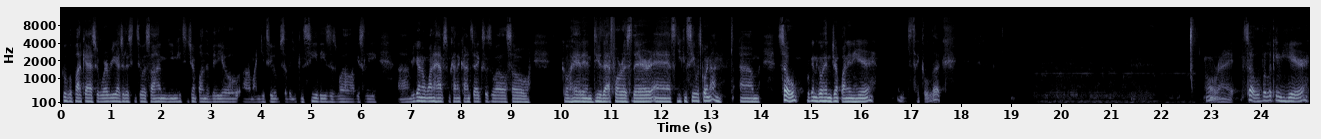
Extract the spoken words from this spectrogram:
Google Podcasts or wherever you guys are listening to us on, you need to jump on the video um, on YouTube so that you can see these as well. Obviously, um, you're going to want to have some kind of context as well. So go ahead and do that for us there, and so you can see what's going on. Um, so we're going to go ahead and jump on in here. Let's take a look. All right. So we're looking here.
